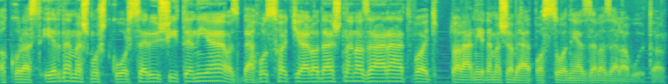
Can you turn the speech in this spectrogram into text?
akkor azt érdemes most korszerűsítenie, az behozhatja eladásnál az árát, vagy talán érdemesebb elpasszolni ezzel az elavultal?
